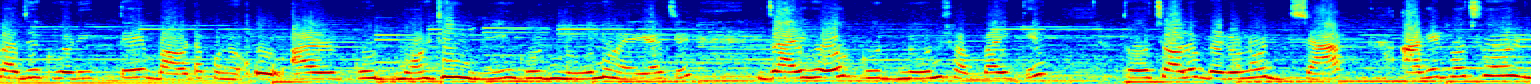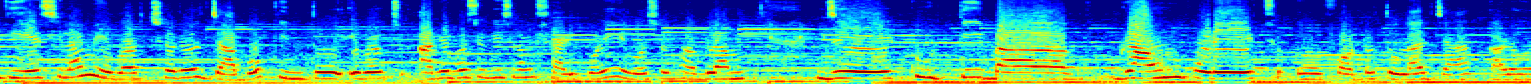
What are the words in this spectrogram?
বাজে ঘড়িতে বারোটা পনেরো। ও, আর গুড মর্নিং গুড নুন হয়ে গেছে। যাই হোক গুড নুন সবাইকে। তো চলো বেরোনো যাক। আগের বছর গিয়েছিলাম, এবছরও যাব, কিন্তু এবছর আগের বছর গিয়েছিলাম শাড়ি পরে, এবছর ভাবলাম যে কুর্তি বা গ্রাউন্ড পরে ফটো তোলা যাক, কারণ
